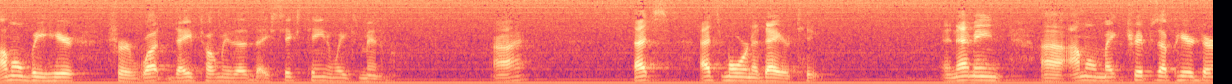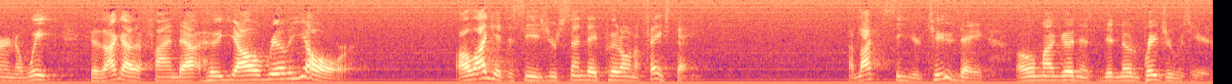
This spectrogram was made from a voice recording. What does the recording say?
I'm going to be here for what Dave told me the other day 16 weeks minimum. All right? That's, that's more than a day or two. And that means uh, I'm going to make trips up here during the week because I got to find out who y'all really are. All I get to see is your Sunday put on a FaceTime. I'd like to see your Tuesday. Oh my goodness, didn't know the preacher was here.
